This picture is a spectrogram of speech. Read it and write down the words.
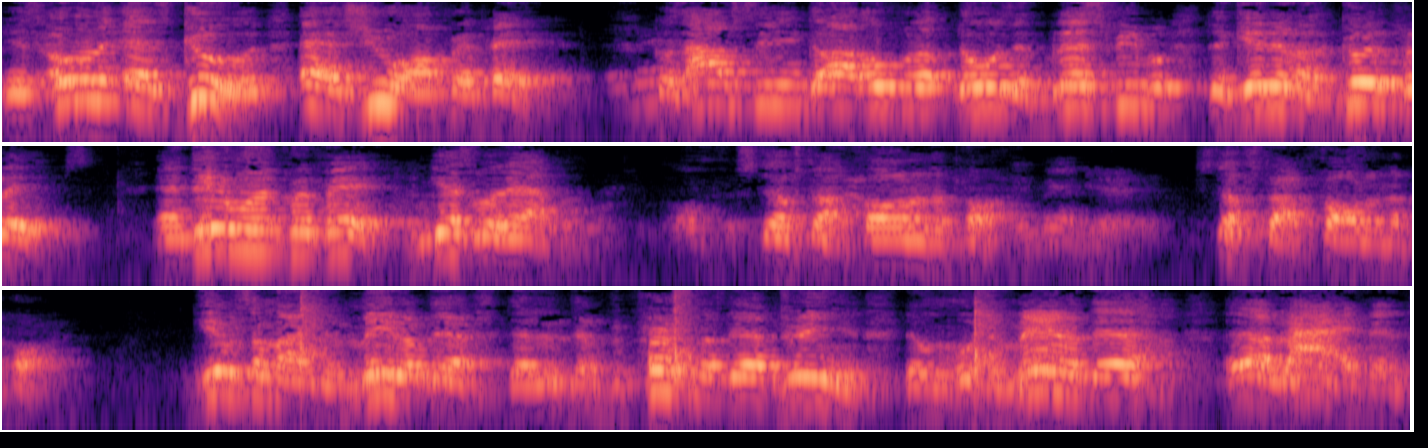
It's only as good as you are prepared. Because I've seen God open up doors and bless people to get in a good place. And they weren't prepared. And guess what happened? Stuff start falling apart. Stuff start falling apart. Give somebody the mate of their, the, the person of their dreams, the, the man of their, their life, and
